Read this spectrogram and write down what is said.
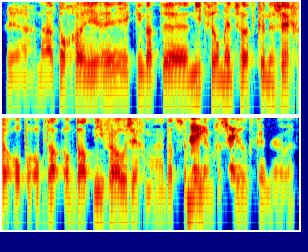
Ja, nou toch, eh, ik denk dat uh, niet veel mensen dat kunnen zeggen op, op, dat, op dat niveau, zeg maar. Dat ze met hem gespeeld kunnen hebben.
